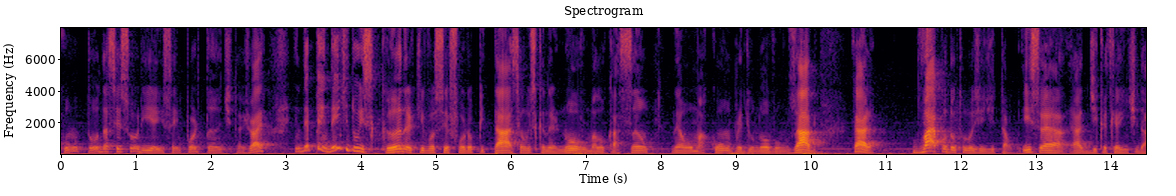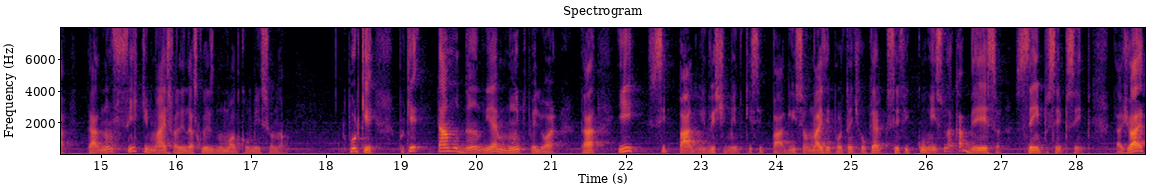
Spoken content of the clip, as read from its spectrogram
com toda assessoria, isso é importante, tá joia? Independente do scanner que você for optar, se é um scanner novo, uma locação, né, ou uma compra de um novo ou um usado, cara, vá para odontologia digital. Isso é a, a dica que a gente dá, tá? Não fique mais fazendo as coisas no modo convencional. Por quê? Porque está mudando e é muito melhor. Tá? E se paga, o investimento que se paga. Isso é o mais importante, eu quero que você fique com isso na cabeça. Sempre, sempre, sempre. Tá joia?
